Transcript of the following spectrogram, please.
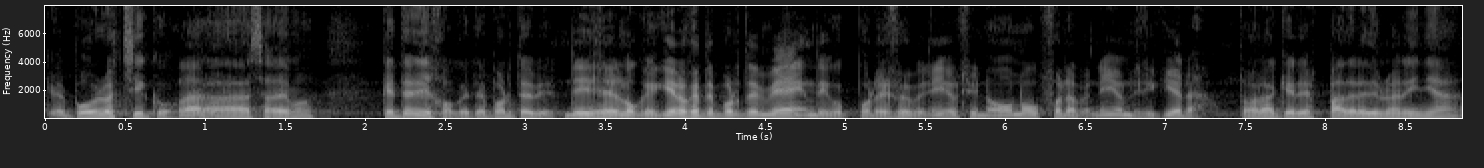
Que el pueblo es chico, Claro. ya sabemos. ¿Qué te dijo? Que te portes bien. Dice, lo que quiero es que te portes bien. Digo, por eso he venido, si no, no fuera venido ni siquiera. Tú ahora que eres padre de una niña,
